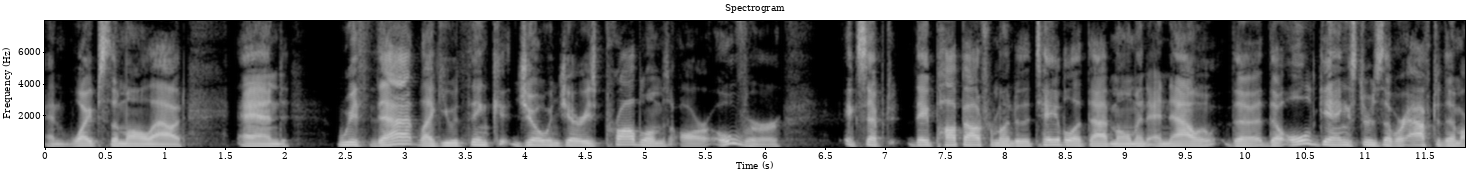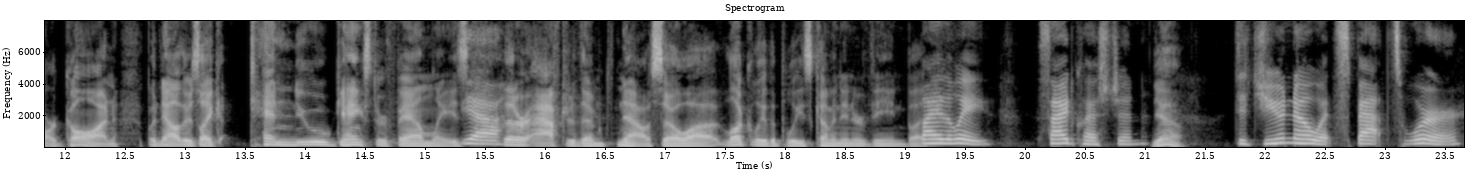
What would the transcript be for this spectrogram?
and wipes them all out. And with that, like you would think Joe and Jerry's problems are over, except they pop out from under the table at that moment, and now the the old gangsters that were after them are gone. But now there's like ten new gangster families Yeah. that are after them now. So uh, luckily the police come and intervene. But By the way, side question: yeah, Did you know what spats were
